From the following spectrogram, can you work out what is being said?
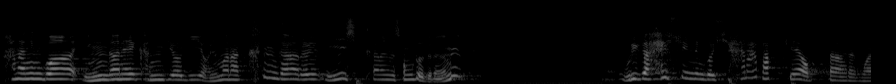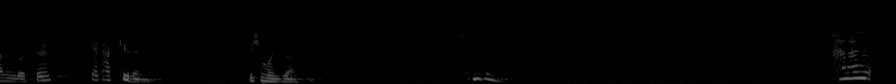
하나님과 인간의 간격이 얼마나 큰가를 인식하는 성도들은 우리가 할 수 있는 것이 하나밖에 없다라고 하는 것을 깨닫게 됩니다. 그것이 뭔지 아세요? 순종입니다. 하나님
